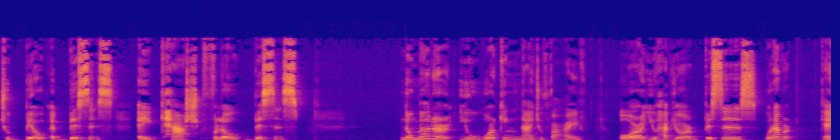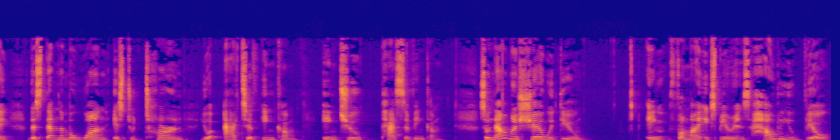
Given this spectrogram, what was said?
to build a business, a cash flow business. No matter you're working nine to five or you have your business, whatever, okay? The step number one is to turn your active income into passive income. So now I'm gonna share with you in from my experience, how do you build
